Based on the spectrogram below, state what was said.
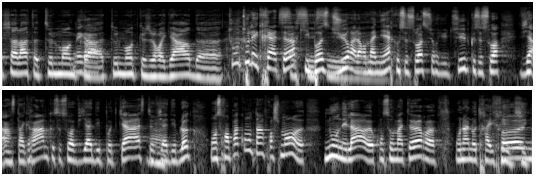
shout out à tout le monde, quoi, à tout le monde que je regarde. euh, Tous, tous les créateurs qui bossent dur à leur manière, que ce soit sur YouTube, que ce soit via Instagram, que ce soit via des podcasts, via des blogs, on se rend pas compte, hein, franchement. euh, nous, on est là, consommateurs, on a notre iPhone,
